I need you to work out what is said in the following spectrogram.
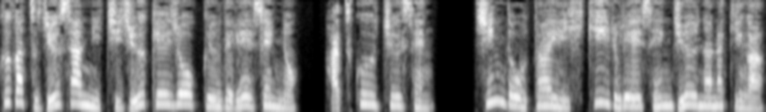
9月13日重慶上空で0戦の初空中戦。新藤隊率いる0戦17機が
